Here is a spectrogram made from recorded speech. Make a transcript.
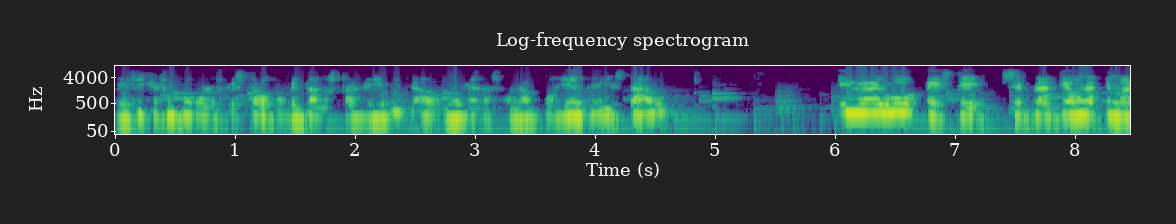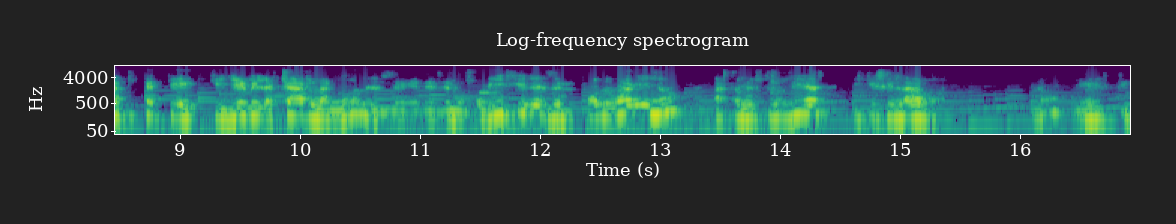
te, fijas un poco los que he estado comentando están delimitados muy a la zona poniente del estado. Y luego este, se plantea una temática que, que lleve la charla, ¿no? desde, desde los orígenes del fondo marino hasta nuestros días, y que es el agua. Este,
